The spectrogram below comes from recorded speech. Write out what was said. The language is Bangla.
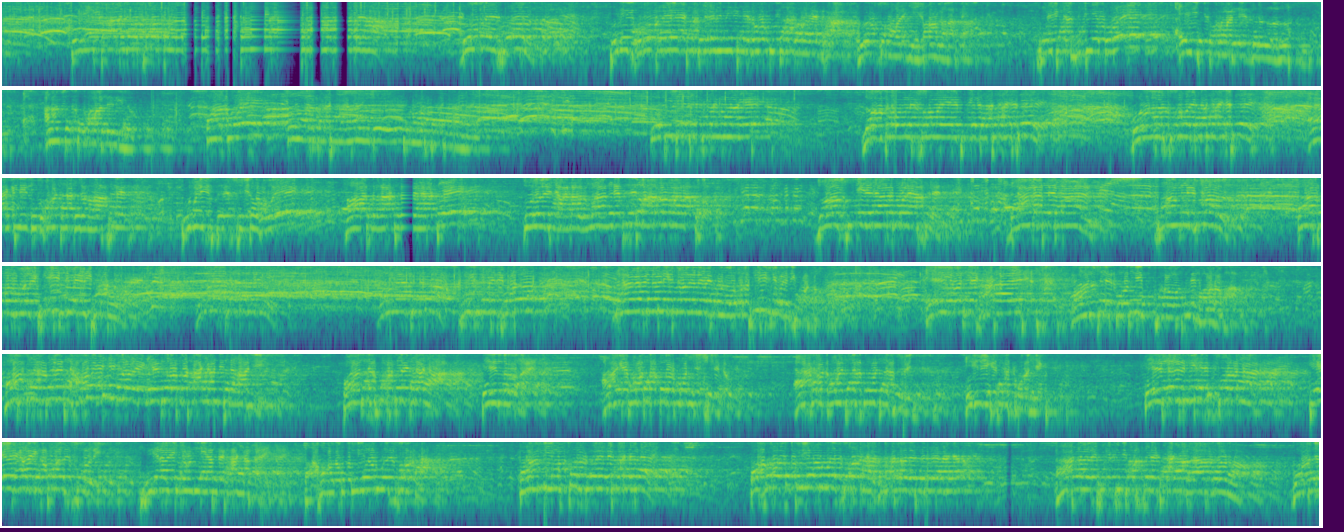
এই যে তোমাদের জন্য লড়ছি আমি তো তোমাদেরই লোক। তারপরে তোমার কথা আনবে, তোমার কথা লকডাউনের সময় এদিকে দেখা গেছে? বন্যার সময় দেখা গেছে? একদিন দু ঘণ্টার জন্য আসেন পুলিশ বেষ্টিত হয়ে হাত রাখতে রাখতে চলে যান। ওনার নেতৃত্ব আরও জল শুকিয়ে যাওয়ার পরে আসেন ডাঙ্গাতে দাঁড়ান সামনে জল। তারপর বলে ঠিক করে থাকো। এই হচ্ছে ঘাটালে মানুষের প্রতি মুখ্যমন্ত্রীর মনোভাব। মাস্টার টাকা দিতে রাজি। পঞ্চাশ পার্সেন্ট টাকা কেন্দ্র দেয় আগে পঁচাত্তর পঁচিশ ছিল। এখন পঞ্চাশ পঞ্চাশ হয়েছে। ইরিগেশন প্রজেক্ট কেন্দ্রের বিজেপি সরকার কেরালায় গোপালেশ্বরী হীরাই চন্ডিয়াতে টাকা দেয় তখন তো তৃণমূলের সরকার। কান্তি সরকার ঢাকালে ঢাকালে ফিফটি পার্সেন্ট টাকা দেওয়ার জন্য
